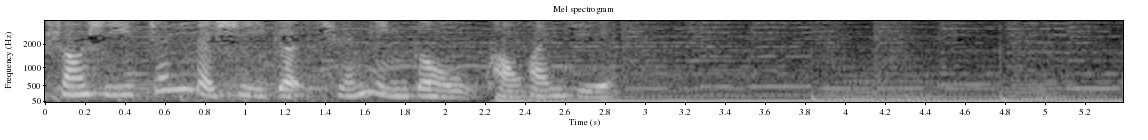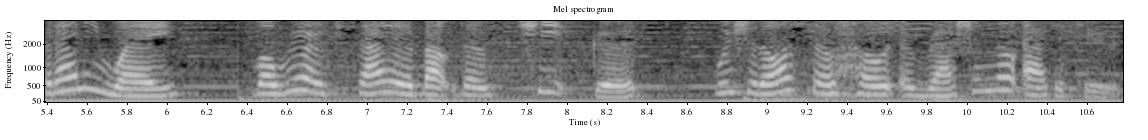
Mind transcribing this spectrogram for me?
双十一真的是一个全民购物狂欢节。But anyway, while we are excited about those cheap goods, we should also hold a rational attitude.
